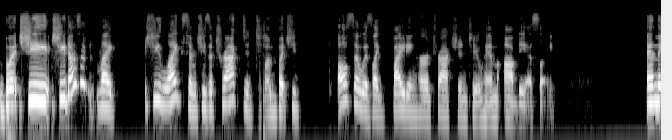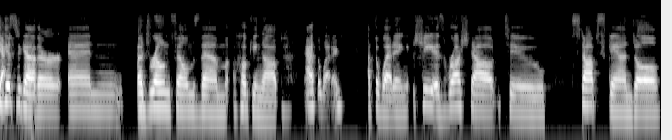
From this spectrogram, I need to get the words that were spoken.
but she she doesn't like she likes him. She's attracted to him, but she also is like fighting her attraction to him, obviously. And they Yes. get together, and a drone films them hooking up. at the wedding. at the wedding. She is rushed out to stop scandal.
